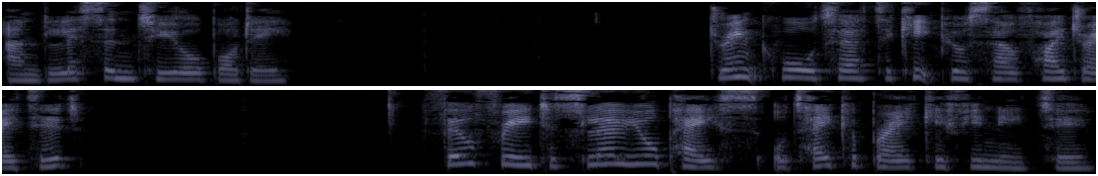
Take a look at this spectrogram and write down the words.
and listen to your body. Drink water to keep yourself hydrated. Feel free to slow your pace or take a break if you need to.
